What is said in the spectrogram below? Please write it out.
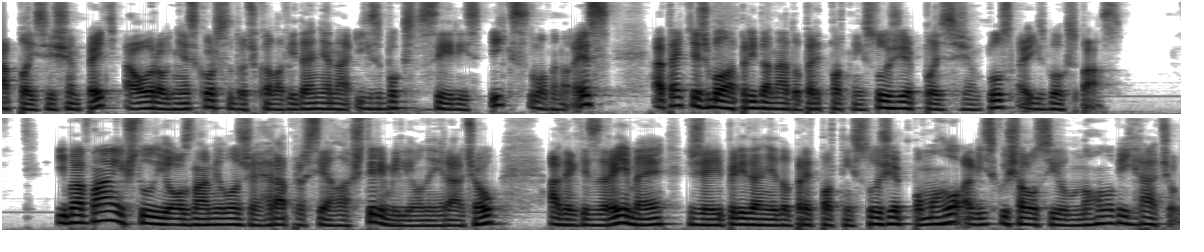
a PlayStation 5 a o rok neskôr sa dočkala vydania na Xbox Series X lomeno S a taktiež bola pridaná do predplatných služieb PlayStation Plus a Xbox Pass. Iba v máji štúdio oznámilo, že hra presiahla 4 milióny hráčov a tak je zrejme, že jej pridanie do predplatných služieb pomohlo a vyskúšalo si ju mnoho nových hráčov.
